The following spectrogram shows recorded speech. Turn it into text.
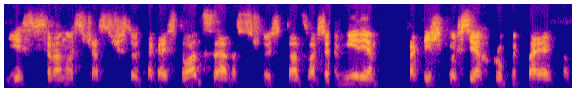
есть все равно сейчас существует такая ситуация, она существует ситуация во всем мире, практически у всех крупных проектов.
